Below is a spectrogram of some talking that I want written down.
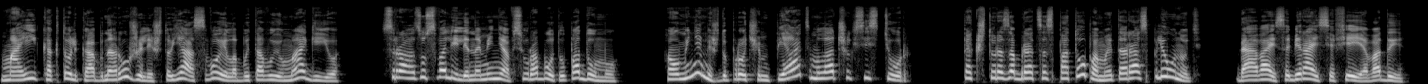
Мои, как только обнаружили, что я освоила бытовую магию, сразу свалили на меня всю работу по дому. А у меня, между прочим, пять младших сестер. Так что разобраться с потопом — это расплюнуть. Давай, собирайся, фея воды.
